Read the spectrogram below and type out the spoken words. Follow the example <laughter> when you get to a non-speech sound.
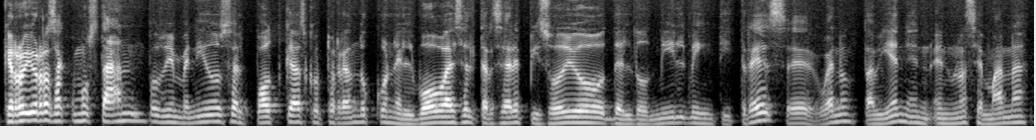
¿Qué rollo, raza? ¿Cómo están? Pues bienvenidos al podcast Cotorreando con el Boba. Es el tercer episodio del 2023. Eh, bueno, está bien, en, una semana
